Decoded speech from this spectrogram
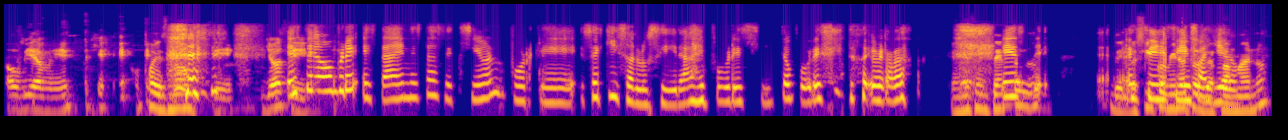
Obviamente. Pues no. Sí, yo sí. Este hombre está en esta sección porque se quiso lucir. Ay, pobrecito, pobrecito, de verdad. En ese intento Este, de los sí, cinco sí, minutos de fallido. fama, ¿no?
